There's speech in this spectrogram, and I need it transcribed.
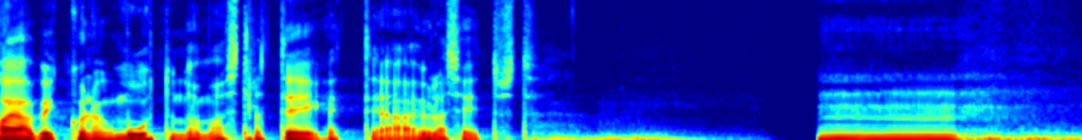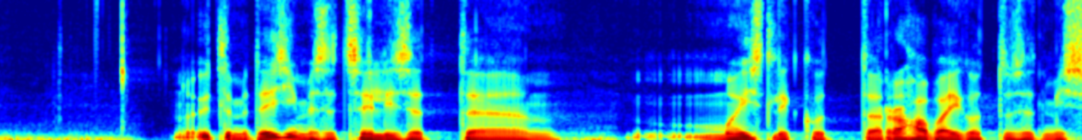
ajapikku nagu muutnud oma strateegiat ja ülesehitust mm,? no ütleme, et esimesed sellised äh, mõistlikud rahapaigutused, mis,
